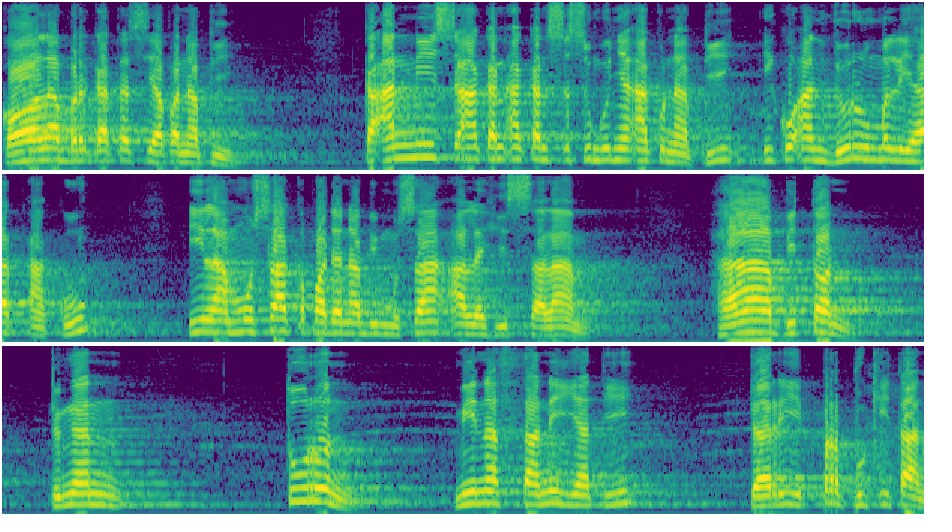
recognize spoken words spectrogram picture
Kola berkata siapa Nabi? Ka'ani seakan-akan sesungguhnya aku Nabi Iku anduru melihat aku ila Musa kepada Nabi Musa alaihi salam. Habiton dengan turun minas taniyati dari perbukitan.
